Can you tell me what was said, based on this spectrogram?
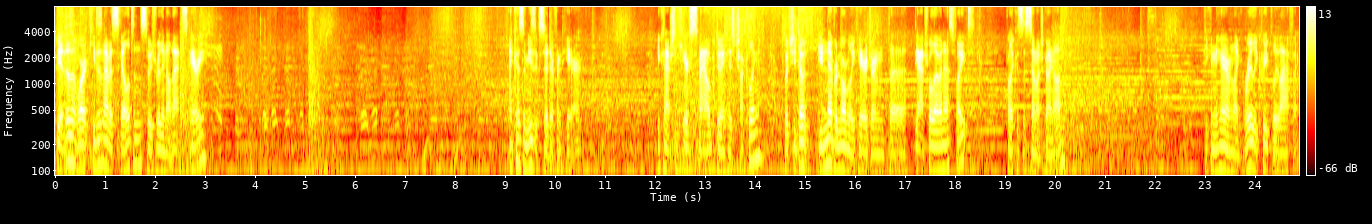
But yeah, it doesn't work. He doesn't have his skeleton, so he's really not that scary. And because the music's so different here, you can actually hear Smough doing his chuckling, which you don't, you never normally hear during the, the actual ONS fight, probably because there's so much going on. You can hear him like really creepily laughing.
